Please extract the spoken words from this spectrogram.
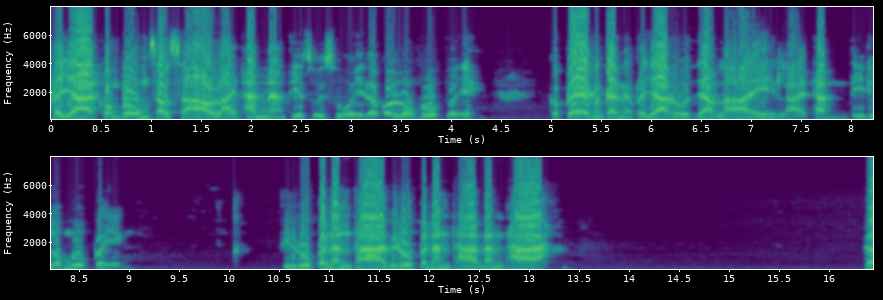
พระญาติของพระองค์สาวๆหลายท่านนะที่สวยๆ แล้วก็หลงรูปตัวเอง ก็แปลเหมือนกันนะพระญาติพระเจ้าหลายหลายท่านที่หลงรูปตัวเองพิรูปปนันทาพิรูปปนันทานันทา ก็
